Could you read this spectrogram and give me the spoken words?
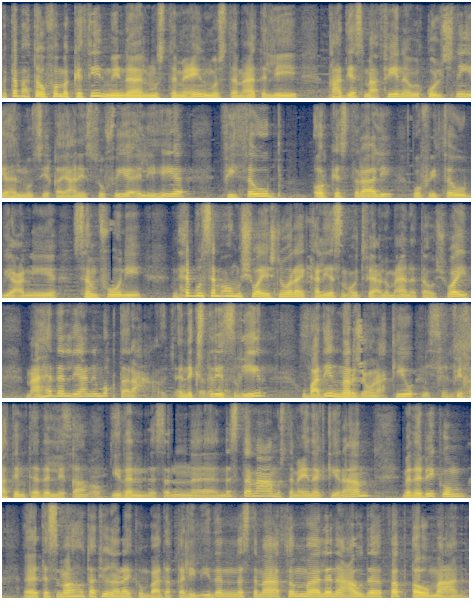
بالطبع تو فما كثير من المستمعين والمستمعات اللي قاعد يسمع فينا ويقول شنو هي هالموسيقى يعني الصوفية اللي هي في ثوب أوركسترالي وفي ثوب يعني سيمفوني نحب نسمعوهم شوي شنو رأيك؟ خلي يسمعوا يتفاعلوا معنا تو شوي مع هذا اللي يعني مقترح un extrait صغير وبعدين نرجع نحكيه في خاتمة هذا اللقاء. إذا نستمع مستمعينا الكرام. ماذا بكم؟ تسمعوه وتعطيونا رأيكم بعد قليل. إذا نستمع ثم لنا عودة فابقوا معنا.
